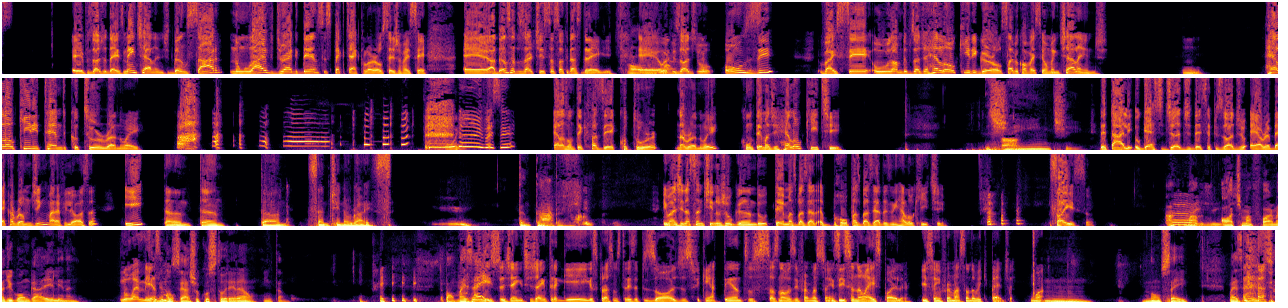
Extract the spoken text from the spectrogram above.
Episódio 10. Main Challenge. Dançar num live drag dance spectacular. Ou seja, vai ser é, a dança dos artistas, só que das drag. Olha. É, o episódio 11 vai ser. O nome do episódio é Hello Kitty Girl. Sabe qual vai ser o Main Challenge? Hum. Hello Kitty Themed Couture Runway. Oi? Ai, vai ser. Elas vão ter que fazer couture na runway com o tema de Hello Kitty. Gente. Detalhe, o guest judge desse episódio é a Rebecca Romijn, maravilhosa, e tan tan tan Santino Rice. Tan, tan, Ah. tan. Imagina Santino julgando temas baseados, roupas baseadas em Hello Kitty. Só isso. Ah, uma ótima forma de gongar ele, né? Não é Ele mesmo? não se acha o costureirão? Então. Bom, mas é, É isso. isso, gente. Já entreguei os próximos três episódios. Fiquem atentos às novas informações. Isso não é spoiler. Isso é informação da Wikipédia. Mua. Hum, não sei. Mas é isso.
